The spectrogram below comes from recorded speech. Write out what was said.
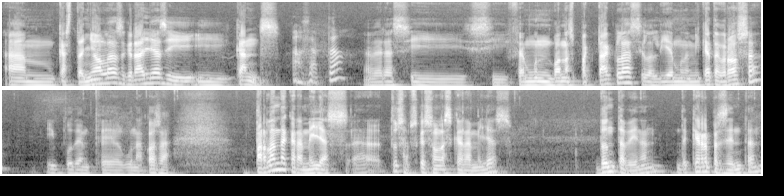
amb castanyoles, gralles i, i cants. Exacte. A veure si, si fem un bon espectacle, si la liem una miqueta grossa i podem fer alguna cosa. Parlant de caramelles, eh, tu saps què són les caramelles? D'on te venen? De què representen?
